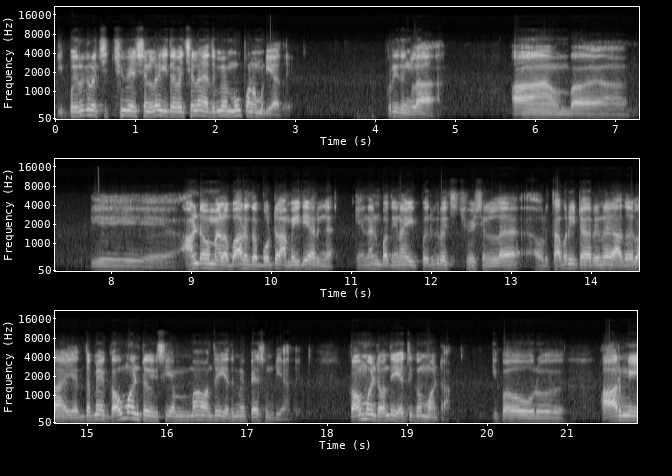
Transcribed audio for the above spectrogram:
இப்போ இருக்கிற சுச்சுவேஷனில் இதை வச்செல்லாம் எதுவுமே மூவ் பண்ண முடியாது. புரியுதுங்களா? ஆம், ஆண்டவன் மேலே பாரத்தை போட்டு அமைதியாக இருங்க. என்னன்னு பார்த்தீங்கன்னா இப்போ இருக்கிற சுச்சுவேஷனில் அவர் தவறிட்டாருன்னு அதெல்லாம் எதுவுமே கவர்மெண்ட் விஷயமா வந்து எதுவுமே பேச முடியாது. கவர்மெண்ட் வந்து ஏற்றுக்க மாட்டான். இப்போ ஒரு ஆர்மி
